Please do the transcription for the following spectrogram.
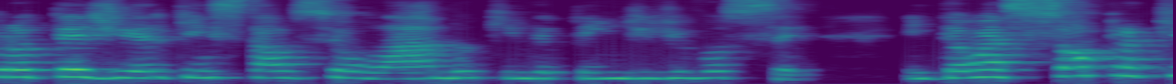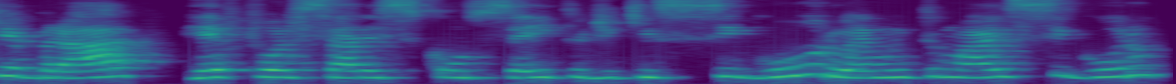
proteger quem está ao seu lado, quem depende de você. Então é só para quebrar, reforçar esse conceito de que seguro é muito mais seguro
